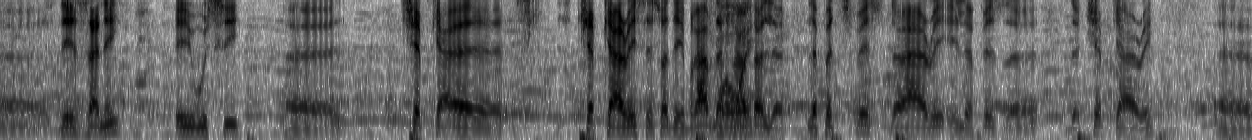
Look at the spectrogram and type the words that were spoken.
euh, des années, et aussi euh, Chip, euh, Chip Carey, c'est ça, des Braves d'Atlanta, le, le petit-fils de Harry et le fils de, de Chip Carey. Euh,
